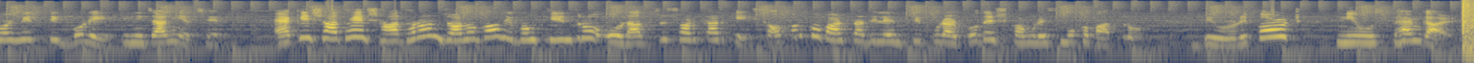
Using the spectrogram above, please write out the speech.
নৈমিত্তিক বলে তিনি জানিয়েছেন। একই সাথে সাধারণ জনগণ এবং কেন্দ্র ও রাজ্য সরকারকে সতর্ক বার্তা দিলেন ত্রিপুরার প্রদেশ কংগ্রেস মুখপাত্র। Bureau report, news Vanguard.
